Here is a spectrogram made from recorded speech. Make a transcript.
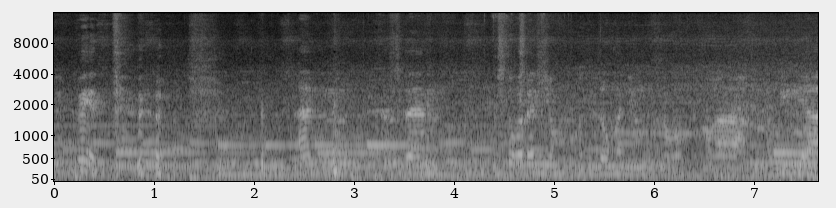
lipit. and, and then, gusto ko rin yung matulungan yung ano, mga pamilya,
